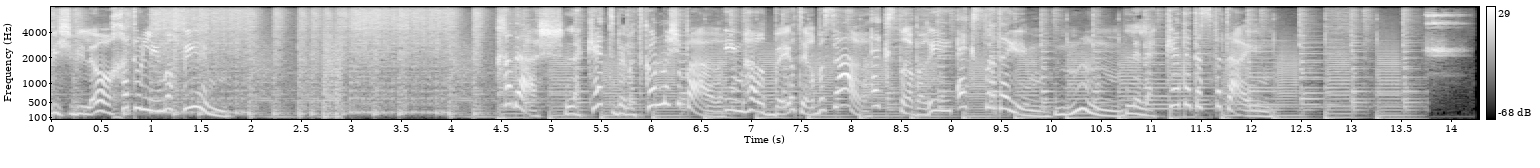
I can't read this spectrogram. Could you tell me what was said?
בשבילו חתולים עפים. חדש, לקט במתכון משופר, עם הרבה יותר בשר. אקסטרה בריא, אקסטרה טעים. מmm, ללקט את השפתיים.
